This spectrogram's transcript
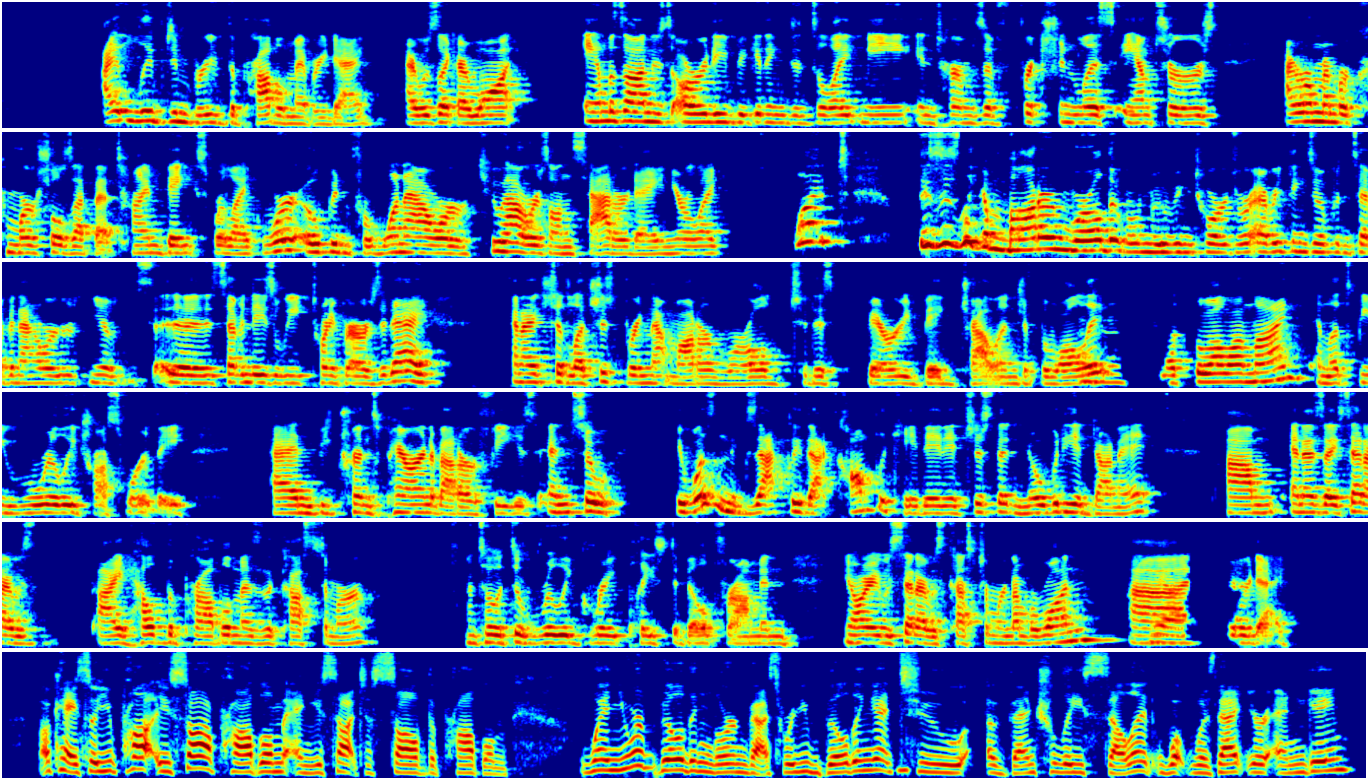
I lived and breathed the problem every day. I was like, I want Amazon is already beginning to delight me in terms of frictionless answers. I remember commercials at that time. Banks were like, we're open for one hour, two hours on Saturday. And you're like, what? This is like a modern world that we're moving towards where everything's open seven hours, you know, uh, seven days a week, 24 hours a day. And I said, let's just bring that modern world to this very big challenge of the wallet. Mm-hmm. Let's go all online and let's be really trustworthy and be transparent about our fees. And so it wasn't exactly that complicated. It's just that nobody had done it. Um, and as I said, I was I held the problem as the customer. And so it's a really great place to build from. And you know, I always said I was customer number one uh, yeah. every day. Okay, so you pro- you saw a problem and you sought to solve the problem. When you were building LearnVest, were you building it to eventually sell it? What was that your end game?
